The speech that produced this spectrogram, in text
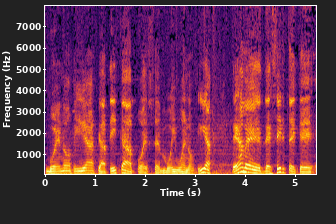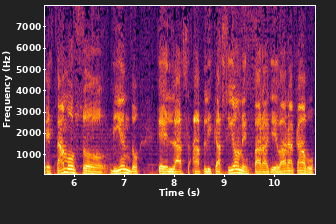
Buenos días, Gatica. Pues eh, muy buenos días. Déjame decirte que estamos oh, viendo que las aplicaciones para llevar a cabo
